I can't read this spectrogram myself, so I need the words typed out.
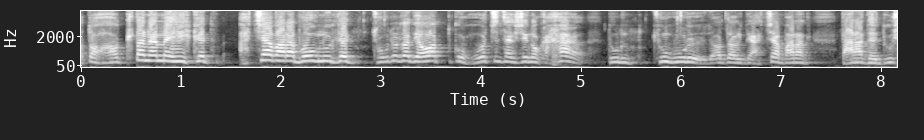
одоо ходлоо намаа хийх гээд ачаа бараа бөөгнүүлээд цуглуулад яваадгүй хуучин цаг шиг нөгөө гахаа дүүрэн цүнхүүр одоо ачаа бараад дараад байдгүй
